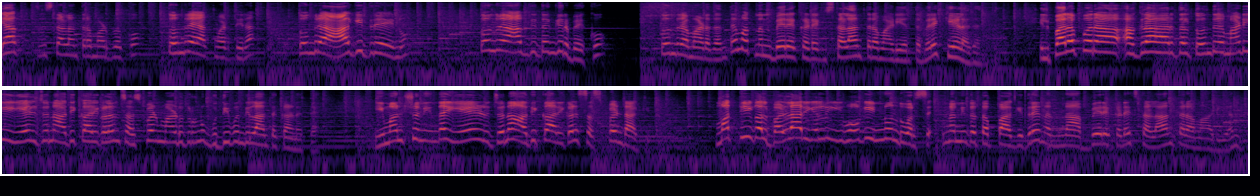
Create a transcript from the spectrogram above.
ಯಾಕೆ ಸ್ಥಳಾಂತರ ಮಾಡಬೇಕು? ತೊಂದರೆ ಯಾಕೆ ಮಾಡ್ತೀರಾ? ತೊಂದರೆ ಆಗಿದ್ರೆ ಏನು? ತೊಂದರೆ ಆಗದಿದ್ದಂಗೆ ಇರಬೇಕು ತೊಂದರೆ ಮಾಡದಂತೆ ಮತ್ತು ನಾನು ಬೇರೆ ಕಡೆಗೆ ಸ್ಥಳಾಂತರ ಮಾಡಿ ಅಂತ ಬೇರೆ ಕೇಳದಂತೆ. ಇಲ್ಲಿ ಪರಪರ ಅಗ್ರಹಾರದಲ್ಲಿ ತೊಂದರೆ ಮಾಡಿ ಏಳು ಜನ ಅಧಿಕಾರಿಗಳನ್ನು ಸಸ್ಪೆಂಡ್ ಮಾಡಿದ್ರು ಬುದ್ಧಿ ಬಂದಿಲ್ಲ ಅಂತ ಕಾಣುತ್ತೆ. ಈ ಮನುಷ್ಯನಿಂದ ಏಳು ಜನ ಅಧಿಕಾರಿಗಳು ಸಸ್ಪೆಂಡ್ ಆಗಿದೆ ಮತ್ತೀಗ ಅಲ್ಲಿ ಬಳ್ಳಾರಿಯಲ್ಲಿ ಹೋಗಿ ಇನ್ನೊಂದು ವರ್ಷ ನನ್ನಿಂದ ತಪ್ಪಾಗಿದ್ರೆ ನನ್ನ ಬೇರೆ ಕಡೆ ಸ್ಥಳಾಂತರ ಮಾಡಿ ಅಂತ.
